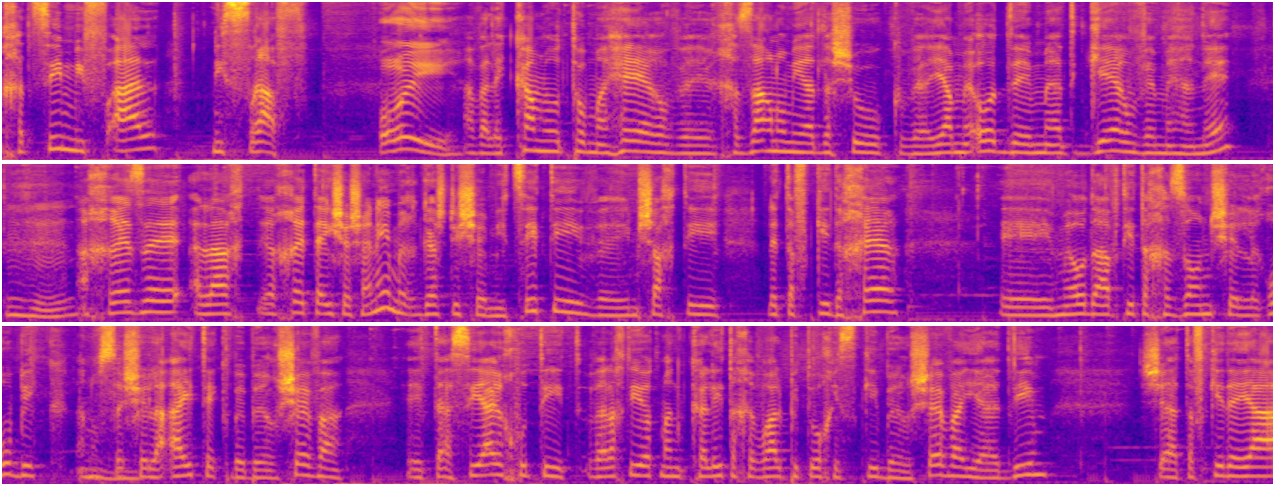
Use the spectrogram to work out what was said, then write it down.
חצי מפעל נשרף. אוי, אבל הקמנו אותו מהר וחזרנו מיד לשוק והיה מאוד אה, מאתגר ומהנה. אחרי זה הלכתי, אחרי תשע שנים הרגשתי שמיציתי והמשכתי לתפקיד אחר. אה, מאוד אהבתי את החזון של רוביק, הנושא של ההייטק בבאר שבע, אה, תעשייה איכותית, והלכתי להיות מנכ"לית החברה לפיתוח עסקי באר שבע, יעדים, שהתפקיד היה,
